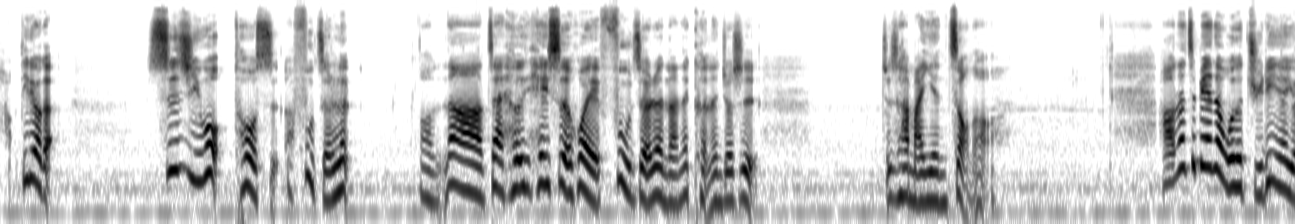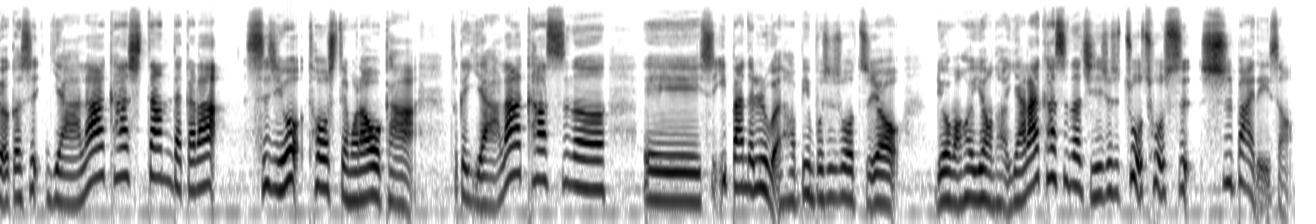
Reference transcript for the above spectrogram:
好，第六个，斯基沃托斯负责任哦，那在黑黑社会负责任呢，那可能就是就是还蛮严重的哦。好，那这边呢？我的举例呢，有一个是ヤ拉卡斯タン嘎拉十九をトスデモラオ卡。这个ヤ拉卡斯呢，诶，是一般的日文哈，并不是说只有流氓会用的。ヤ拉卡斯呢，其实就是做错事失败的意思。哦。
